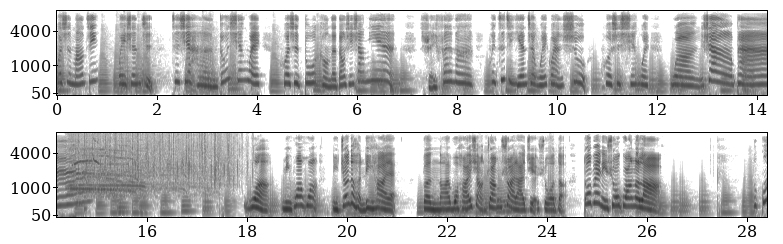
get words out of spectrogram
或是毛巾、卫生纸这些很多纤维或是多孔的东西上面。水分啊，会自己沿着维管束或是纤维往上爬。哇，米花花，你真的很厉害哎！本来我还想装帅来解说的，都被你说光了啦。不过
